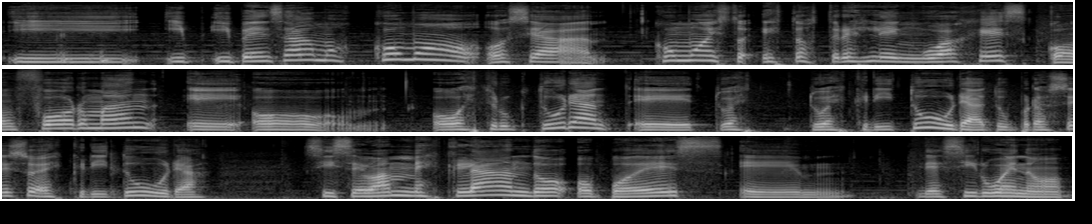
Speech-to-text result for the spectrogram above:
Y, pensábamos cómo, o sea, cómo esto- estos tres lenguajes conforman o, o estructuran eh, tu, tu escritura, tu proceso de escritura. Si se van mezclando o podés eh, decir, bueno,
